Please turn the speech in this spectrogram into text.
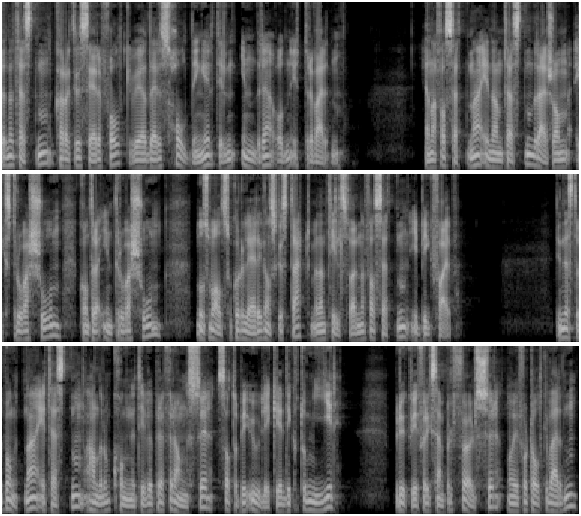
Denne testen karakteriserer folk ved deres holdninger til den indre og den ytre verden. En av fasettene i den testen dreier seg om ekstroversjon kontra introversjon, noe som altså korrelerer ganske sterkt med den tilsvarende fasetten i Big Five. De neste punktene i testen handler om kognitive preferanser satt opp i ulike dikotomier. Bruker vi for eksempel følelser når vi fortolker verden,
